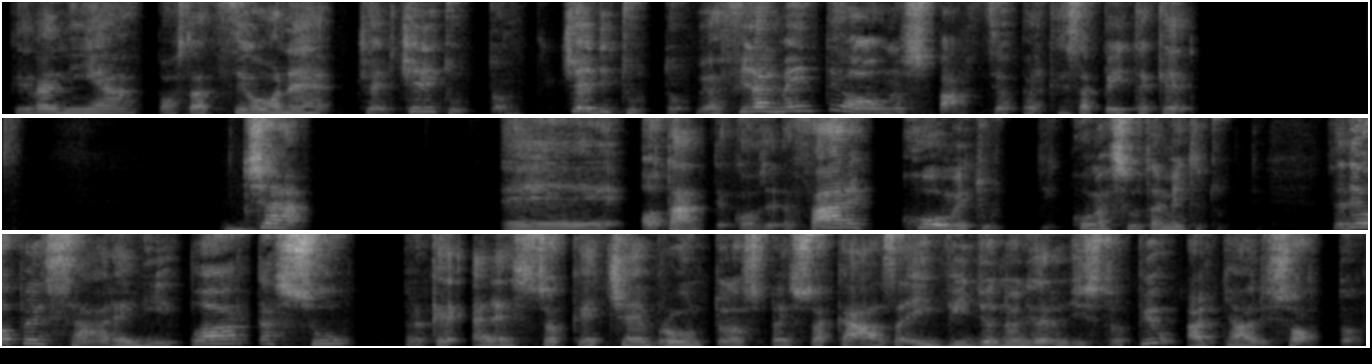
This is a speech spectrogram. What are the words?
Scrivania, postazione, c'è di tutto. C'è di tutto qui. Finalmente ho uno spazio perché sapete che già eh, ho tante cose da fare come tutti, come assolutamente tutti. Se devo pensare di porta su perché adesso che c'è brontolo spesso a casa i video non li registro più al piano di sotto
